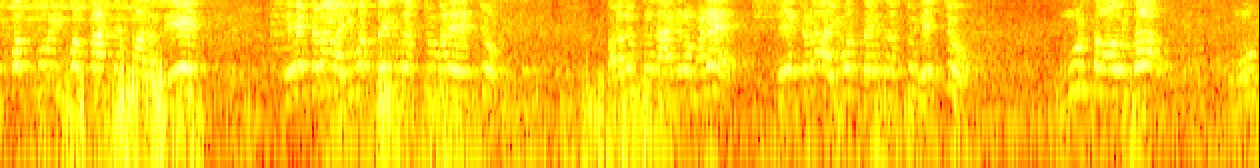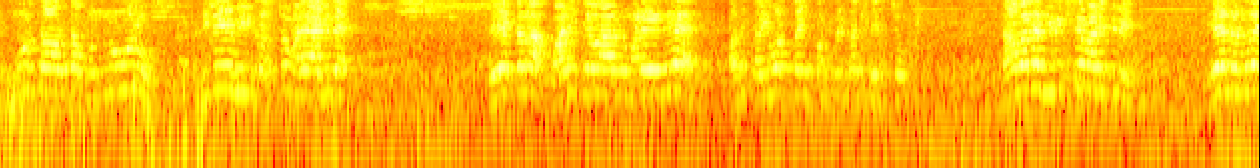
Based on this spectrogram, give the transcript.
ಇಪ್ಪತ್ಮೂರು, ಇಪ್ಪತ್ನಾಲ್ಕನೇ ಸಾಲಲ್ಲಿ ಶೇಕಡ ಐವತ್ತೈದರಷ್ಟು ಮಳೆ ಹೆಚ್ಚು. ತಾಲೂಕಿನಲ್ಲಿ ಆಗಿರೋ ಮಳೆ ಶೇಕಡ ಐವತ್ತೈದರಷ್ಟು ಹೆಚ್ಚು. ಮೂರ್ ಸಾವಿರದ ಮೂರ್ ಸಾವಿರದ ಮುನ್ನೂರು ಮಿಲಿಮೀಟರ್ ಅಷ್ಟು ಮಳೆ ಆಗಿದೆ. ಶೇಕಡ ವಾಡಿಕೆ ಮಳೆ ಏನಿದೆ ಅದಕ್ಕೆ ಐವತ್ತೈದು ಪರ್ಸೆಂಟ್ ಅಲ್ಲಿ ಹೆಚ್ಚು. ನಾವೆಲ್ಲ ನಿರೀಕ್ಷೆ ಮಾಡಿದ್ವಿ ಏನಂದ್ರೆ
